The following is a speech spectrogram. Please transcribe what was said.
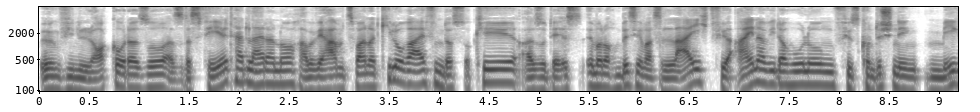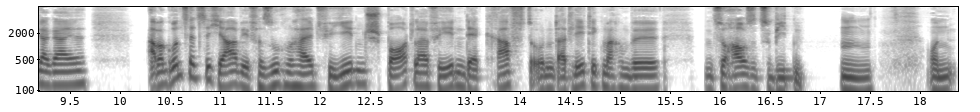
irgendwie einen Lock oder so, also das fehlt halt leider noch, aber wir haben 200 Kilo Reifen, das ist okay, also der ist immer noch ein bisschen was leicht für einer Wiederholung, fürs Conditioning mega geil. Aber grundsätzlich ja, wir versuchen halt für jeden Sportler, für jeden, der Kraft und Athletik machen will, ein Zuhause zu bieten. Mhm. Und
